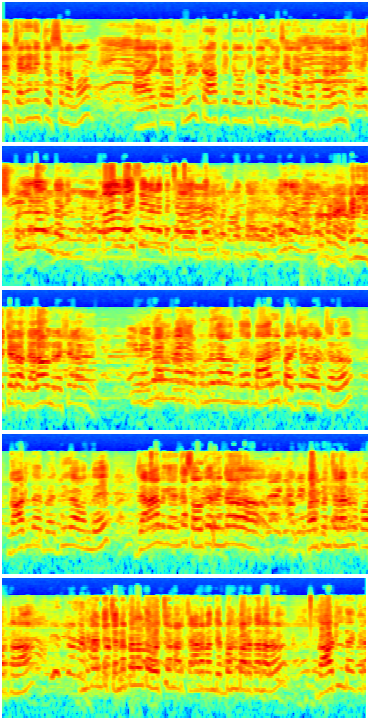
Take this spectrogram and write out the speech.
మేము చెన్నై నుంచి వస్తున్నాము. ఇక్కడ ఫుల్ ట్రాఫిక్గా ఉంది కంట్రోల్ చేయలేకపోతున్నారు. రష్ ఫుల్గా ఉంటది. బాగా వయసు అయిన వాళ్ళంతా చాలా ఇబ్బంది పడిపోతా ఉంటారు. అదిగో చెప్పండి ఎక్కడి నుంచి వచ్చారు? అసలు ఎలా ఉంది? రష్ ఎలా ఉంది? సార్ ఫుల్గా ఉంది. భారీ పచ్చిగా వచ్చారు. ఘాట్ల దగ్గర రద్దీగా ఉంది. జనాలకి ఇంకా సౌకర్యంగా కల్పించాలని కోరుతున్నా. ఎందుకంటే చిన్నపిల్లలతో వచ్చి ఉన్నారు. చాలా మంది ఇబ్బంది పడుతున్నారు. ఘాట్ల దగ్గర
